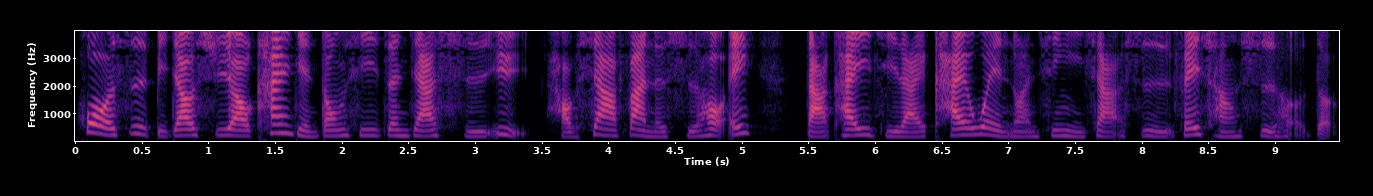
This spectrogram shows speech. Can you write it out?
或者是比较需要看一点东西增加食欲、好下饭的时候，诶。打开一集来开胃暖心一下是非常适合的。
